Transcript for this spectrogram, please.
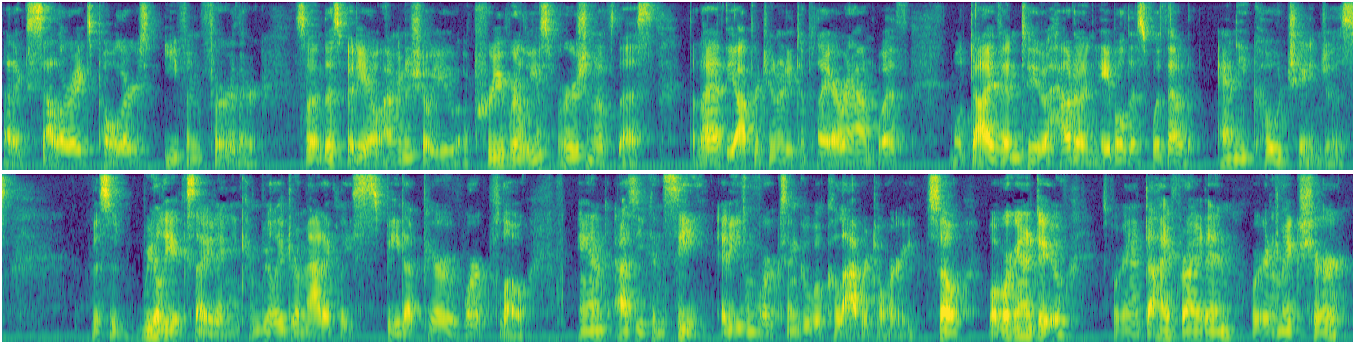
that accelerates polars even further. So in this video, I'm going to show you a pre-release version of this that I had the opportunity to play around with. We'll dive into how to enable this without any code changes. This is really exciting and can really dramatically speed up your workflow. And as you can see, it even works in Google Colaboratory. So what we're going to do is we're to dive right in. We're going to make sure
